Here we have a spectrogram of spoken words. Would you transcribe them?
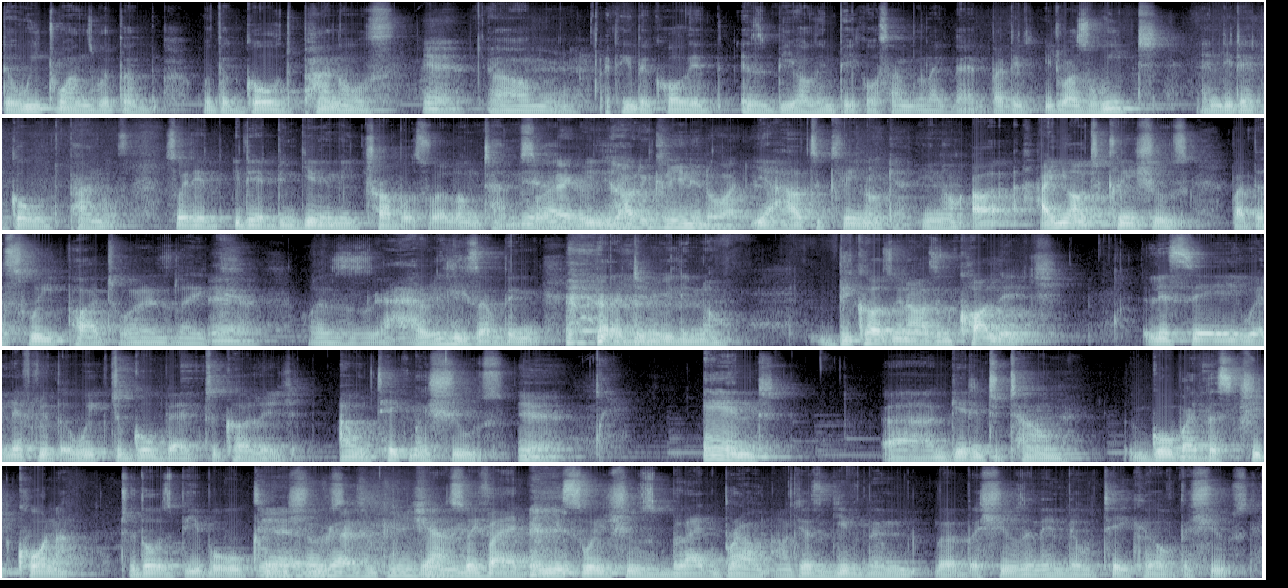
the wheat ones with the with the gold panels Yeah. um, I think they call it SB Olympic or something like that. But it, it was wheat and it had gold panels. So it had, it had been giving me troubles for a long time. Yeah, so I like really how to clean it or what? yeah, how to clean Okay. it. You know, I, I knew how to clean shoes, but the sweet part was like Yeah. Was uh, really something that I didn't really know. Because when I was in college, let's say we're left with a week to go back to college, I would take my shoes Yeah. and uh, get into town, go by the street corner to those people who clean Yeah, shoes. those guys who clean Yeah, shoes. so if I had any suede shoes, black, brown, I'll just give them the, the shoes and then they will take care of the shoes.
